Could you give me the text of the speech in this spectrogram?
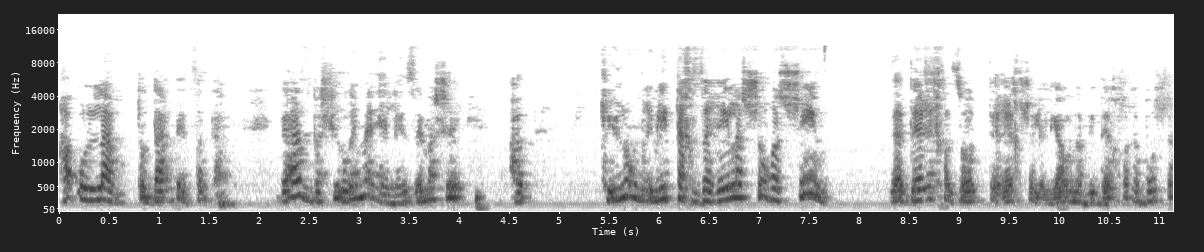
העולם, תודעת עץ הדת. ואז בשיעורים האלה, זה מה ש... כאילו אומרים לי, תחזרי לשורשים. זה הדרך הזאת, דרך של אליהו הנביא, דרך של של...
